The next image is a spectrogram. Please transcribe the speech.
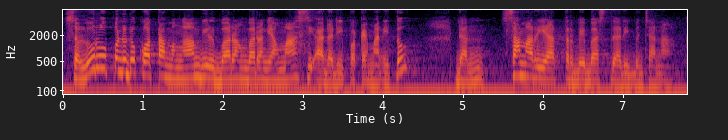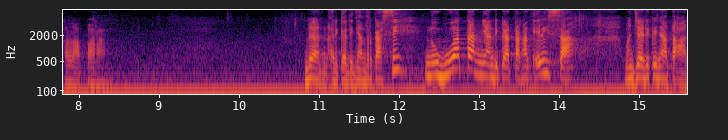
seluruh penduduk kota mengambil barang-barang yang masih ada di perkemahan itu dan Samaria terbebas dari bencana kelaparan. Dan adik-adik yang terkasih, nubuatan yang dikatakan Elisa menjadi kenyataan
